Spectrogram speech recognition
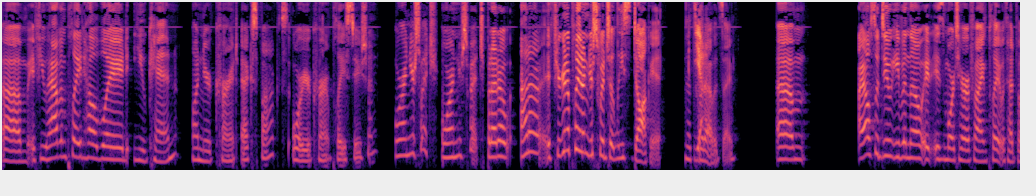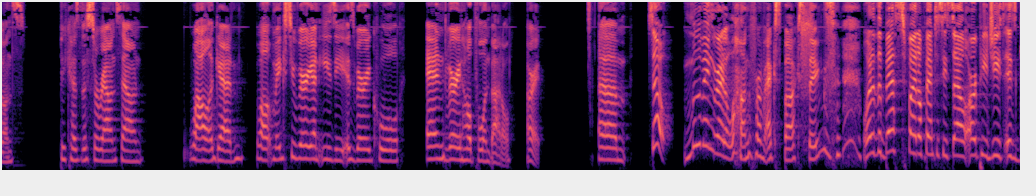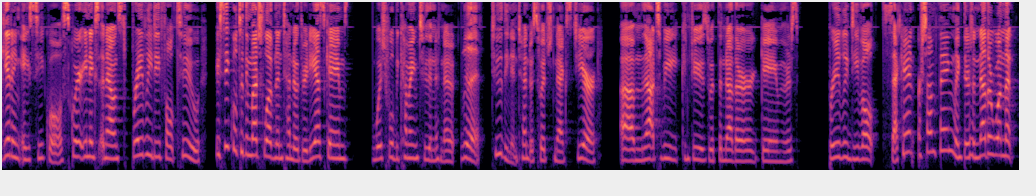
um, if you haven't played Hellblade, you can on your current Xbox or your current PlayStation Or on your Switch. or on your Switch. But I don't, I don't. If you're gonna play it on your Switch, at least dock it. That's what I would say. Um, I also do, even though it is more terrifying, play it with headphones because the surround sound, while again, while it makes you very uneasy, is very cool and very helpful in battle. All right. Um, so moving right along from Xbox things, one of the best Final Fantasy style RPGs is getting a sequel. Square Enix announced Bravely Default 2, a sequel to the much loved Nintendo 3DS games, which will be coming to the Nintendo bleh, to the Nintendo Switch next year. Um, not to be confused with another game. There's Bravely Default Second or something. Like there's another one that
